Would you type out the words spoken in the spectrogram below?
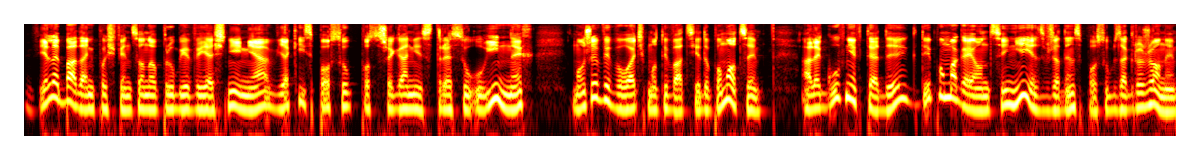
Wiele badań poświęcono próbie wyjaśnienia, w jaki sposób postrzeganie stresu u innych może wywołać motywację do pomocy, ale głównie wtedy, gdy pomagający nie jest w żaden sposób zagrożony.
